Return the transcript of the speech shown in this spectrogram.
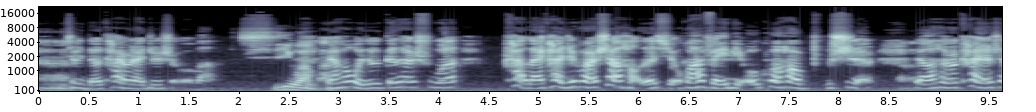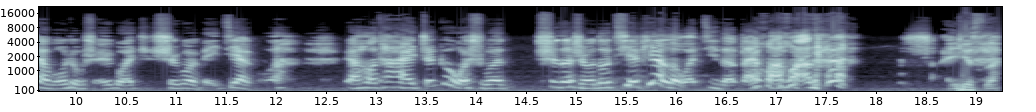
嗯，就你能看出来这是什么吗？西瓜嘛。然后我就跟他说，看来看这块上好的雪花肥牛（括号不是），然后他说看着像某种水果，只吃过没见过。然后他还真跟我说，吃的时候都切片了，我记得白花花的。啥意思啊？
